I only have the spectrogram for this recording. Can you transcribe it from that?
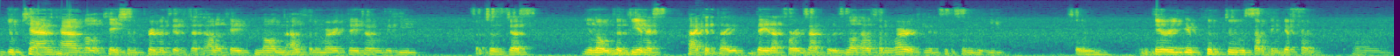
you can have allocation primitives that allocate non-alphanumeric data in the heap, such as just, you know, the DNS packet data, for example, is not alphanumeric and it sits in the heap. So in theory, you could do something different. Um,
